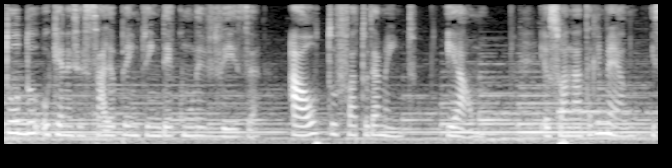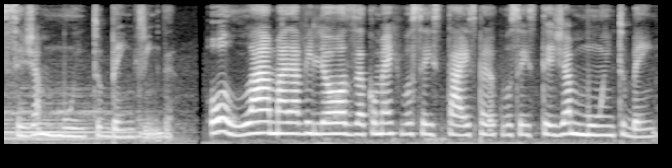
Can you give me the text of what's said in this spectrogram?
tudo o que é necessário para empreender com leveza, alto faturamento e alma. Eu sou a Nathalie Mello e seja muito bem-vinda. Olá, maravilhosa! Como é que você está? Espero que você esteja muito bem.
